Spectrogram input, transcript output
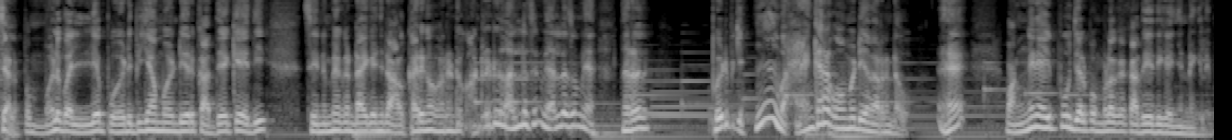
ചിലപ്പോൾ നമ്മൾ വലിയ പേടിപ്പിക്കാൻ വേണ്ടി ഒരു കഥയൊക്കെ എഴുതി സിനിമയൊക്കെ ഉണ്ടായി കഴിഞ്ഞിട്ട് ആൾക്കാരൊക്കെ പറയണ്ടോ കണ്ടിട്ട് നല്ല സിനിമ നല്ല സിനിമയാണ് നിറ പേടിപ്പിക്കുക. ഭയങ്കര കോമഡിയാന്ന് പറഞ്ഞിട്ടുണ്ടാവും. ഏഹ് അപ്പം അങ്ങനെ ആയിപ്പോവും ചിലപ്പോൾ നമ്മളൊക്കെ കഥ എഴുതി കഴിഞ്ഞിട്ടുണ്ടെങ്കിലും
